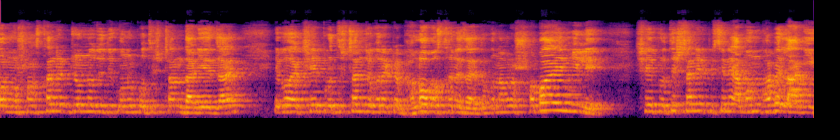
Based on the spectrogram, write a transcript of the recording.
কর্মসংস্থানের জন্য যদি কোনো প্রতিষ্ঠান দাঁড়িয়ে যায় এবং সেই প্রতিষ্ঠান যখন একটা ভালো অবস্থানে যায়, তখন আমরা সবাই মিলে সেই প্রতিষ্ঠানের পিছনে এমনভাবে লাগি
